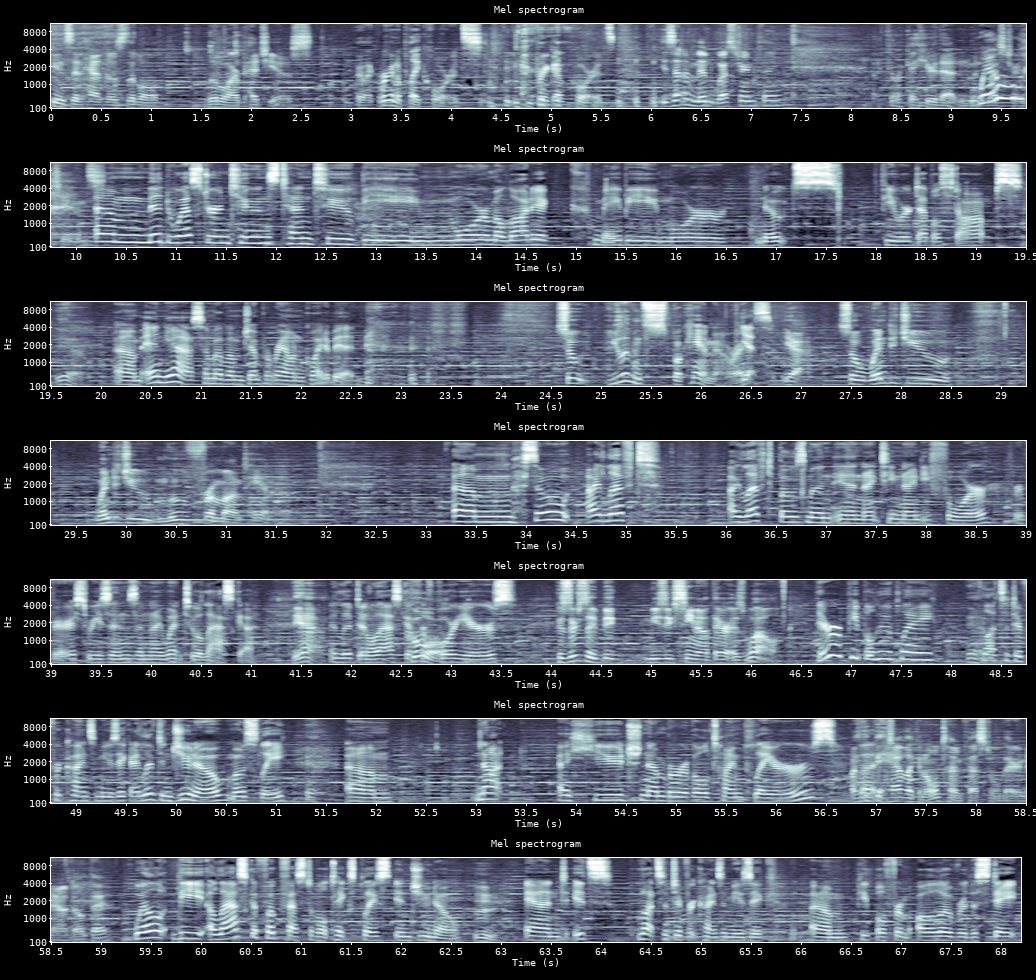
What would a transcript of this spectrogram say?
tunes that have those little little arpeggios. They're like, we're gonna play chords, break up chords. Is that a Midwestern thing? I feel like I hear that in Midwestern Well, tunes. um, Midwestern tunes tend to be more melodic, maybe more notes, fewer double stops. yeah. Um, and yeah, some of them jump around quite a bit. So you live in Spokane now, right? Yes. Yeah. So when did you when did you move from Montana? So I left. I left Bozeman in 1994 for various reasons, and I went to Alaska. Yeah. I lived in Alaska Cool. for four years. Because there's a big music scene out there as well. There are people who play Yeah. lots of different kinds of music. I lived in Juneau mostly. Um, not a huge number of old time players. I think they have like an old time festival there now, don't they? Well, the Alaska Folk Festival takes place in Juneau, and it's lots of different kinds of music. Um, people from all over the state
